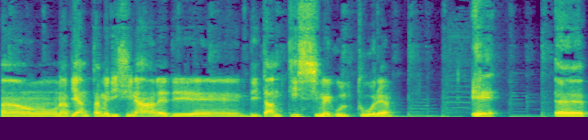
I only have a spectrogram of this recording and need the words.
una pianta medicinale di, di, tantissime culture e eh,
